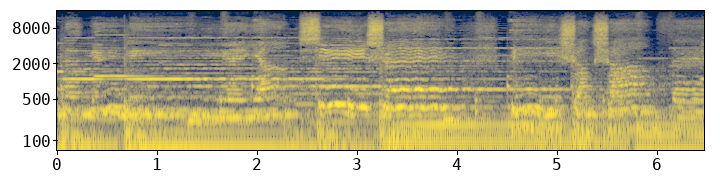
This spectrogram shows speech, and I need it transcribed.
能与你鸳鸯戏水，比翼双双飞？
